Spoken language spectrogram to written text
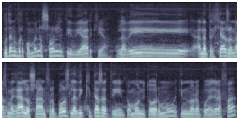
που ήταν βουρκωμένος όλη τη διάρκεια. Δηλαδή, ανατριχιάζω ένας μεγάλος άνθρωπος, δηλαδή, κοιτάζα το monitor μου εκείνη την ώρα που έγραφα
